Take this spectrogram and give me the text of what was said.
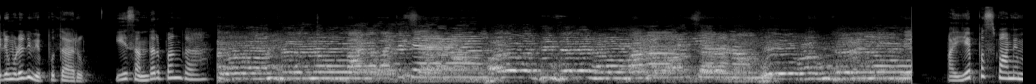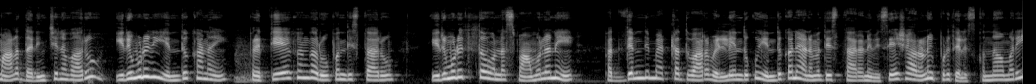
ఇరుముడిని విప్పుతారు. ఈ సందర్భంగా అయ్యప్ప స్వామి మాల ధరించిన వారు ఇరుముడిని ఎందుకని ప్రత్యేకంగా రూపొందిస్తారు? ఇరుముడితో ఉన్న స్వాములని పద్దెనిమిది మెట్ల ద్వారా వెళ్ళేందుకు ఎందుకని అనుమతిస్తారనే విశేషాలను ఇప్పుడు తెలుసుకుందాం మరి.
